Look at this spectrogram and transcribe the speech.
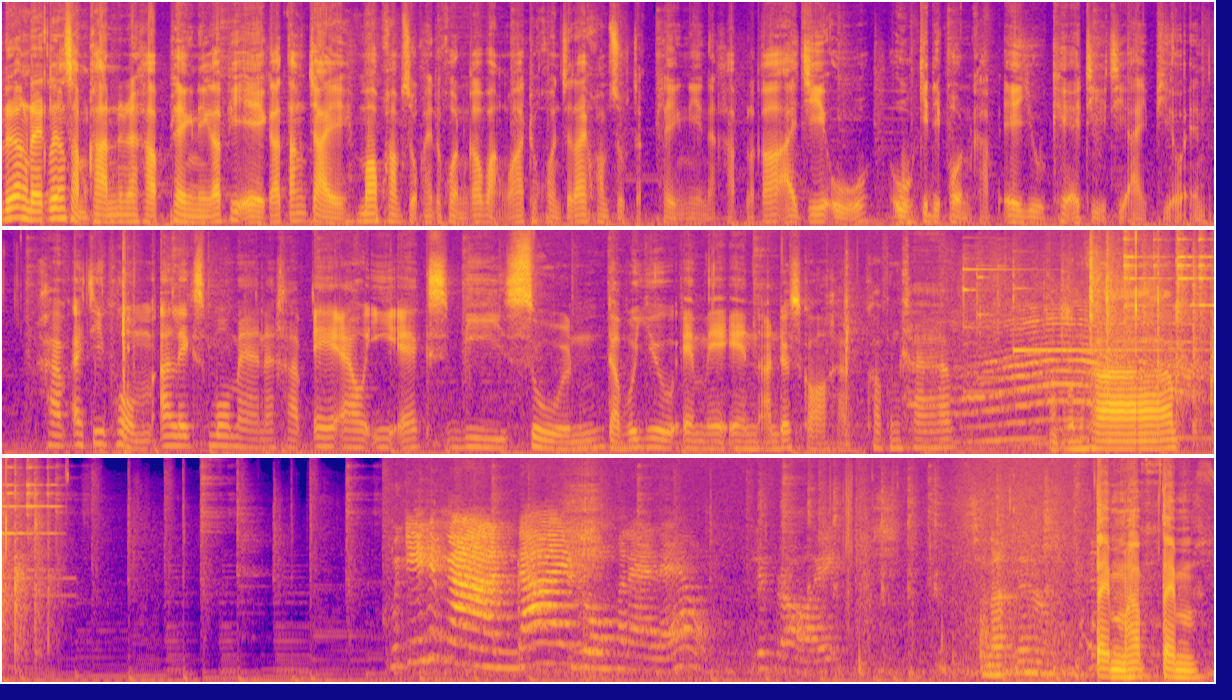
เรื่องเล็กเรื่องสำคัญด้วยนะครับ เพลงนี้ก็พี่เอก็ตั้งใจมอบความสุขให้ทุกคนก็หวังว่าทุกคนจะได้ความสุขจากเพลงนี้นะครับ แล้วก็ IG อูอูกิติพลครับ A U K I T T I P O N ครับไอจีผม Alex Bowman นะครับ A L E X B 0 W M A N underscore ครับ ขอบคุณครับ ขอบคุณครับ เมื่อกี้ทีมงานได้รวมคะแนนแล้ว เรียบร้อย ชนะแน่นอนเต็มครับเต็มเนื่องจาก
